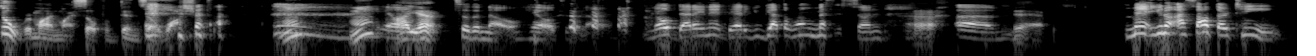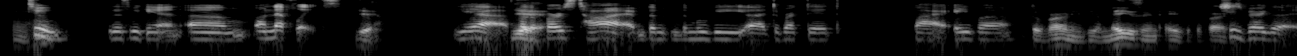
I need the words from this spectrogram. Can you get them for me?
do remind myself of Denzel Washington. Hmm? Hell I am. to the no. Hell to the no. nope, that ain't it, Daddy. You got the wrong message, son. Ah, Um, it happens. man, you know I saw 13 Mhm. too this weekend um, on Netflix. Yeah. Yeah, for the first time, the the movie uh, directed by Ava. DuVernay, the amazing Ava DuVernay. She's very good,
